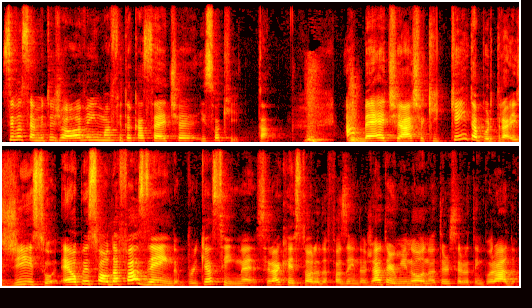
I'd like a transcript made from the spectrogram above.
Se você é muito jovem, uma fita cassete é isso aqui, tá? A Beth acha que quem tá por trás disso é o pessoal da Fazenda, porque assim, né? Será que a história da Fazenda já terminou na terceira temporada?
